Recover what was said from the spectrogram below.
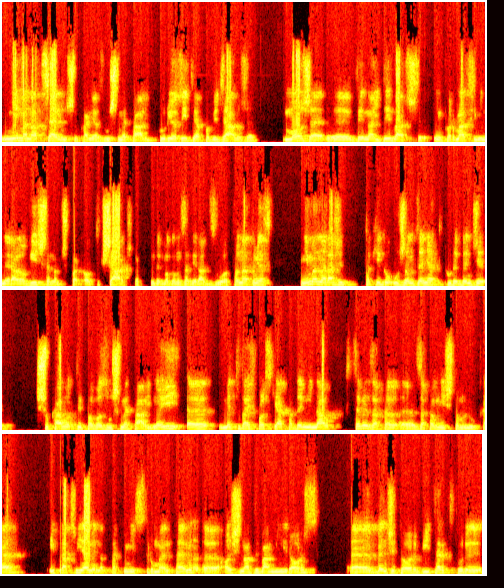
nie ma na celu szukania złóż metali. Curiosity, ja powiedziałem, że może y, wynajdywać informacje mineralogiczne, na przykład o tych siarczkach, które mogą zawierać złoto, natomiast nie ma na razie takiego urządzenia, które będzie szukało typowo złóż metali. No i e, my tutaj w Polskiej Akademii Nauk chcemy e, zapełnić tą lukę i pracujemy nad takim instrumentem. E, on się nazywa MIRRORS. Będzie to orbiter, który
